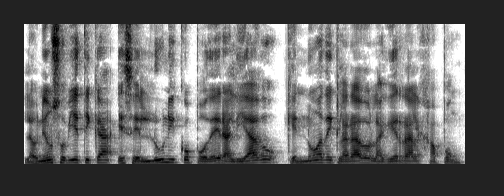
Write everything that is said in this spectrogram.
la Unión Soviética es el único poder aliado que no ha declarado la guerra al Japón,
